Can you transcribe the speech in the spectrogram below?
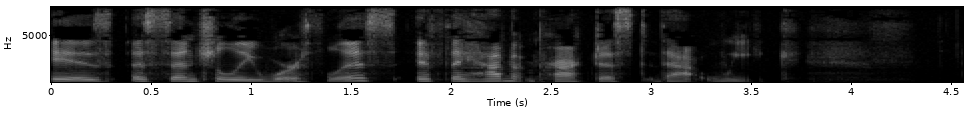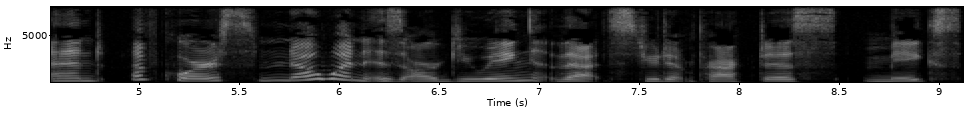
is essentially worthless if they haven't practiced that week. And of course, no one is arguing that student practice makes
